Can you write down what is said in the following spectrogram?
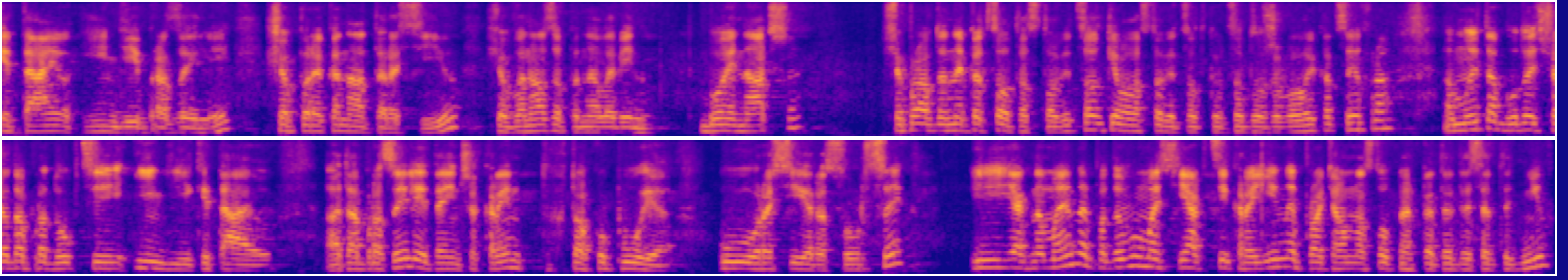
Китаю, Індії, Бразилії, щоб переконати Росію, щоб вона зупинила війну. Бо інакше Щоправда, не 500, а 100%, але 100% це дуже велика цифра. Мита будуть щодо продукції Індії, Китаю та Бразилії та інших країн, хто купує у Росії ресурси. І як на мене, подивимось, як ці країни протягом наступних 50 днів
